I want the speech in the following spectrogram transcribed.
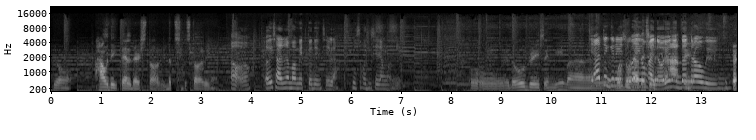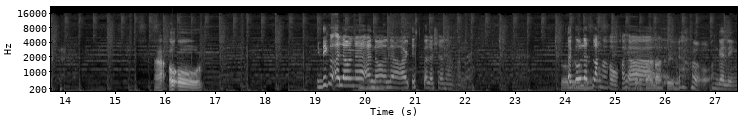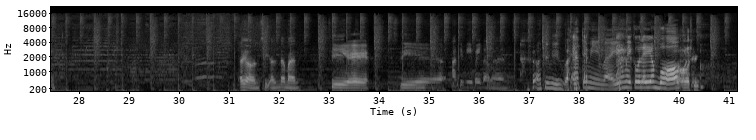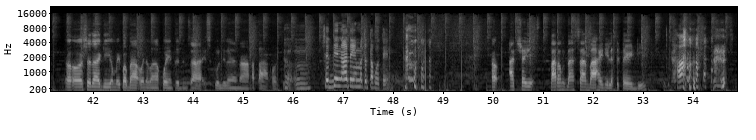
yung how they tell their story. That's the story nga. Oo. Uy, sana ma-meet ko din sila. Gusto ko din silang ma-meet. Oo. Hello, Grace and Mima. Si Ate Grace daw ba yung sila ano, yung nagda-drawing? Ha? Oo. Hindi ko alam na ano, na artist pala siya ng ano. So, Tagulat ganun. lang ako, kaya... Oo, ang galing. Ayun, si ano naman, si si Ate Mimay naman. Ate Mimay. Si Ate Mima, yung may kulay yung buhok. Oo, siya, oo, siya lagi yung may pabaon ng mga kwento dun sa school nila na nakakatakot. Mm-mm. Siya din ate yung matatakutin. Ah, at siya parang nasa bahay nila si Terdy.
